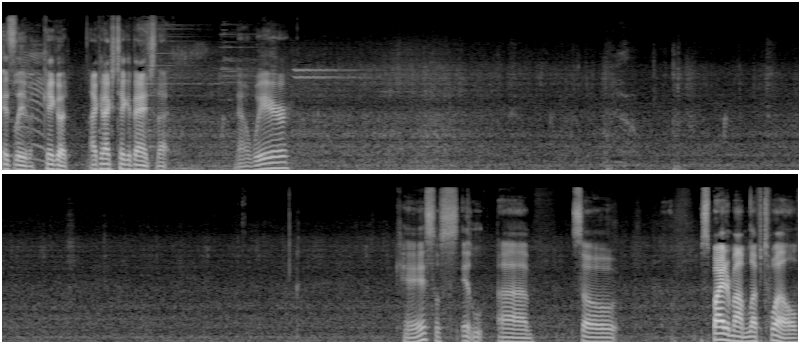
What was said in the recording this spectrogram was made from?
It's leaving. Okay, good. I can actually take advantage of that. Now where? Okay, so it um, so Spider Mom left 12.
